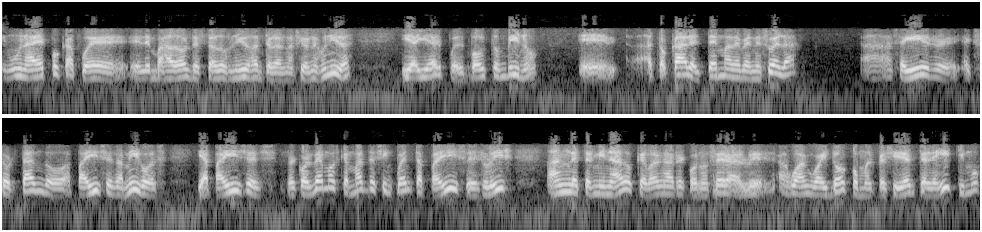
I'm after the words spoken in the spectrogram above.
en una época fue el embajador de Estados Unidos ante las Naciones Unidas, y ayer pues Bolton vino eh, a tocar el tema de Venezuela, a seguir exhortando a países amigos y a países, recordemos que más de 50 países, Luis, han determinado que van a reconocer a, Luis- a Juan Guaidó como el presidente legítimo,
